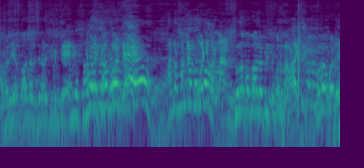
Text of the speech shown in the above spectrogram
அவளையே பாதாளத்தில் அடைத்து விட்டு இவளை காப்பாட்டு அந்த முருகன் சுலபமாக பிடித்துக் கொள்ளலாம். புறப்படு.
